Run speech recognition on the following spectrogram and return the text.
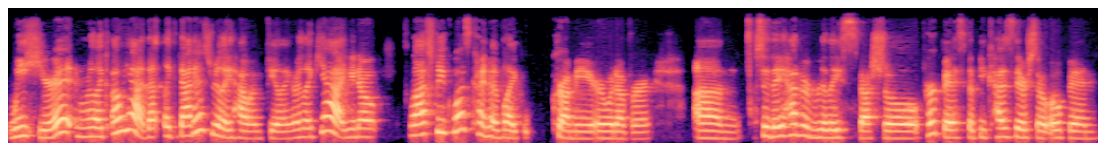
we hear it and we're like, oh yeah, that like that is really how I'm feeling. Or like, yeah, you know, last week was kind of like crummy or whatever. Um, so they have a really special purpose, but because they're so open,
